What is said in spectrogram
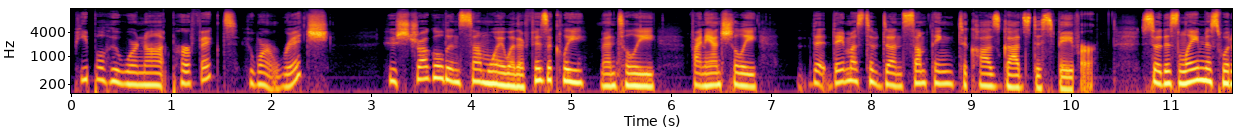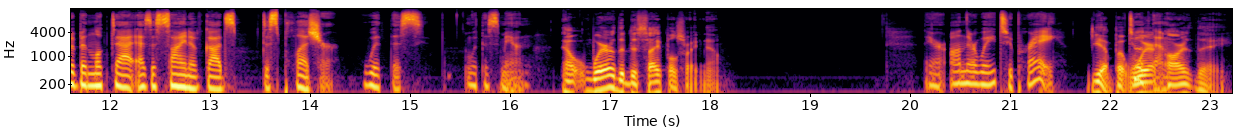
people who were not perfect, who weren't rich, who struggled in some way whether physically, mentally, financially, that they must have done something to cause God's disfavor. So this lameness would have been looked at as a sign of God's displeasure with this with this man. Now, where are the disciples right now? They are on their way to pray. Yeah, but Two where are they?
